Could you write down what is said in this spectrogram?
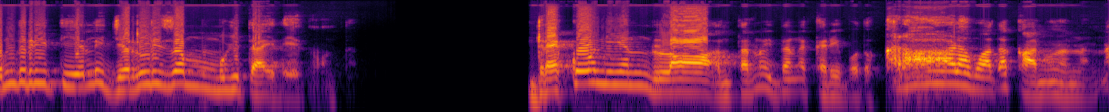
ಒಂದು ರೀತಿಯಲ್ಲಿ ಜರ್ನಲಿಸಂ ಮುಗಿತಾ ಇದೆ ಅಂತ. ಡ್ರ್ಯಾಕೋನಿಯನ್ ಲಾ ಅಂತಾನು ಇದನ್ನು ಕರಿಬೋದು. ಕರಾಳವಾದ ಕಾನೂನನ್ನ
